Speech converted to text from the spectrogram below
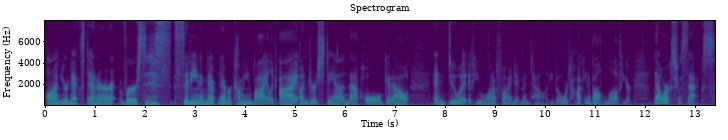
on your next dinner versus sitting and ne- never coming by. Like, I understand that whole get out and do it if you want to find it mentality. But we're talking about love here. That works for sex.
